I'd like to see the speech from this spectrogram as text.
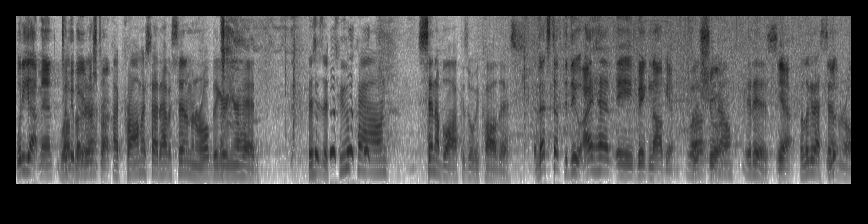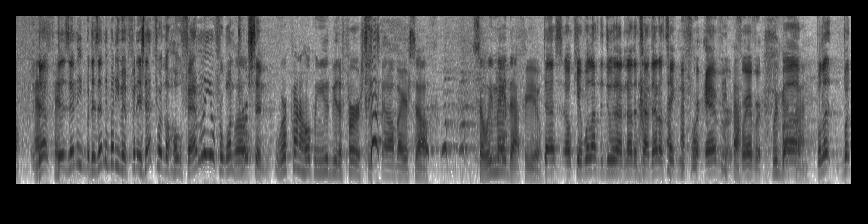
What do you got, man? Tell Well, me about your restaurant. I promised I'd have a cinnamon roll bigger in your head. This is a two pound Cinnablock is what we call this. That's tough to do. I have a big noggin, Well, for sure. you know, it is. Yeah. But look at that cinnamon Look, roll. Does, any, does anybody even finish? Is that for the whole family or for one Well, person? We're kind of hoping you'd be the first to eat that all by yourself. So we made that for you. That's okay. We'll have to do that another time. That'll take me forever, Yeah, forever. we've got Uh, time. But let, but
